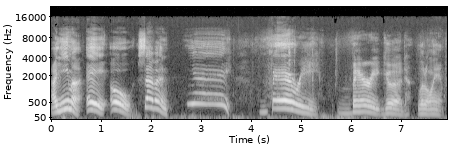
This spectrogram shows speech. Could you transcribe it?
AIYIMA A07. Yay! Very, very good little amp.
